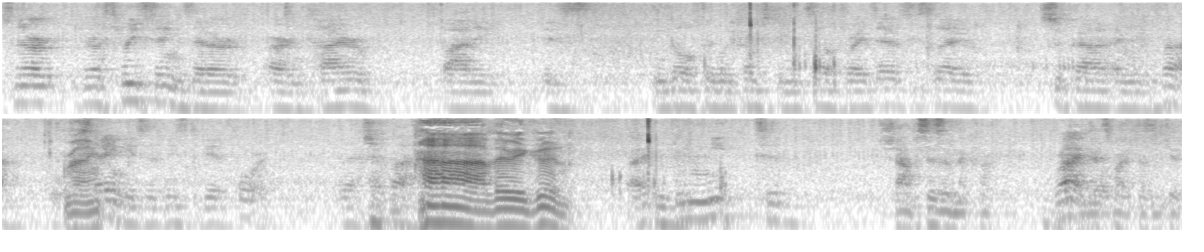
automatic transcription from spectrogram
So there are, there are three things that our, our entire body is engulfed in when it comes to mitzvot, right? Eretz Yisrael, Sukkah, and Mikvah. What Right. saying is it needs to be a fourth, that's Ah, very good. Right? We need to, Shabbos is a mikvah. Right. That's why it doesn't get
